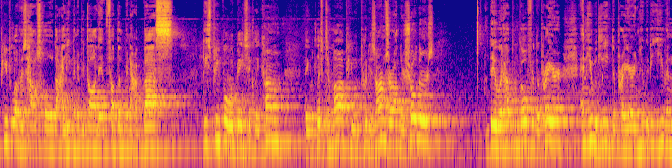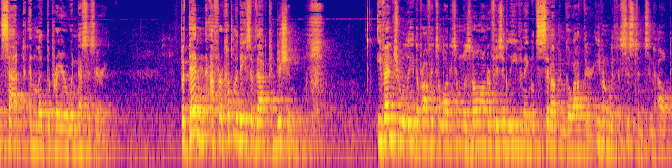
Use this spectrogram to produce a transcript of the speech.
people of his household, Ali bin Abi Talib, Fadl bin Abbas, these people would basically come, they would lift him up, he would put his arms around their shoulders, they would help him go for the prayer, and he would lead the prayer, and he would even sat and led the prayer when necessary. But then, after a couple of days of that condition, eventually the Prophet ﷺ was no longer physically even able to sit up and go out there, even with assistance and help.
